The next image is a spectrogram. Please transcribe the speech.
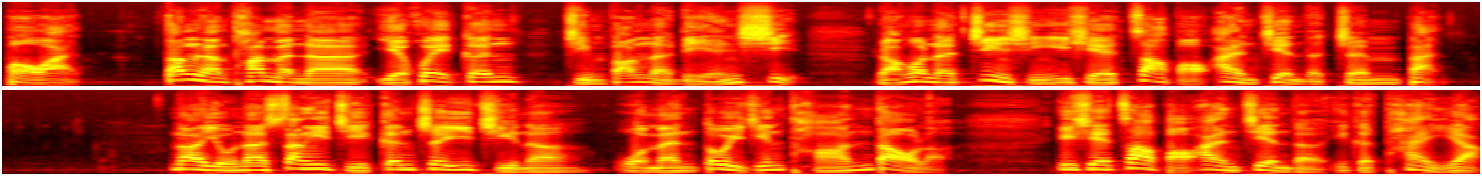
报案。当然，他们呢也会跟警方呢联系，然后呢进行一些诈保案件的侦办。那有呢，上一集跟这一集呢，我们都已经谈到了一些诈保案件的一个态样，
